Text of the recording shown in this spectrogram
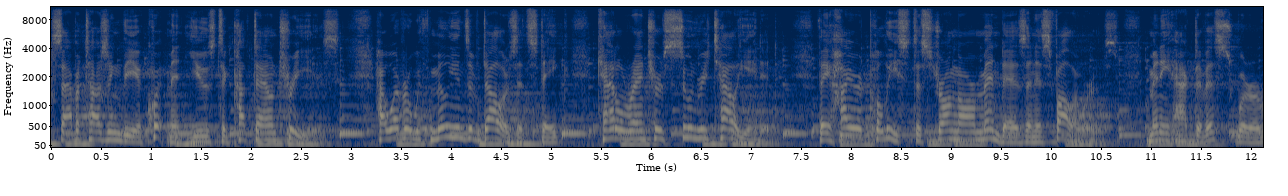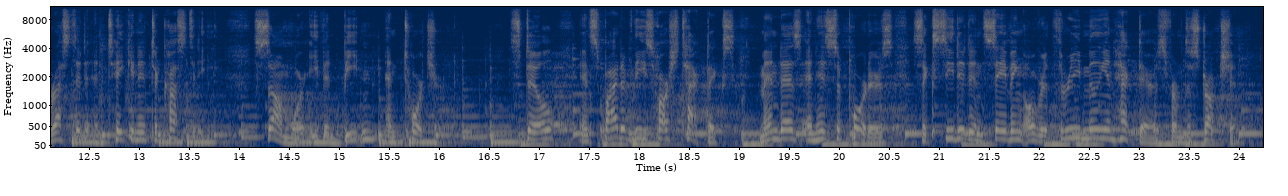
sabotaging the equipment used to cut down trees. However, with millions of dollars at stake, cattle ranchers soon retaliated. They hired police to strong arm Mendes and his followers. Many activists were arrested and taken into custody. Some were even beaten and tortured. Still, in spite of these harsh tactics, Mendes and his supporters succeeded in saving over 3 million hectares from destruction.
